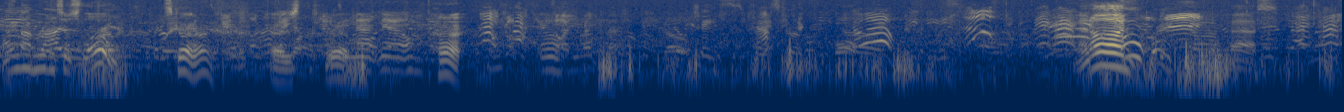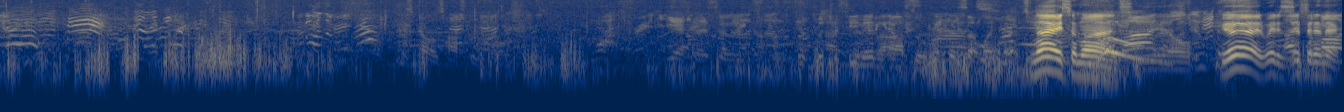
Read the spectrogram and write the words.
why are we moving so slow? What's going on? Oh, just throw. Not now. Huh. Oh. And on. Pass. Put your team in the hospital. Put something like that. Nice, Amon. Good. Way to Nice, zip it in there.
